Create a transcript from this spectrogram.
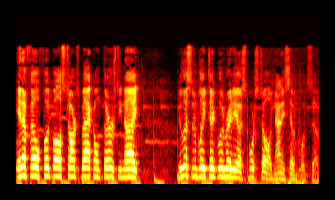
NFL football starts back on Thursday night. You listen to Bleed Tech Blue Radio, Sports Talk 97.7.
